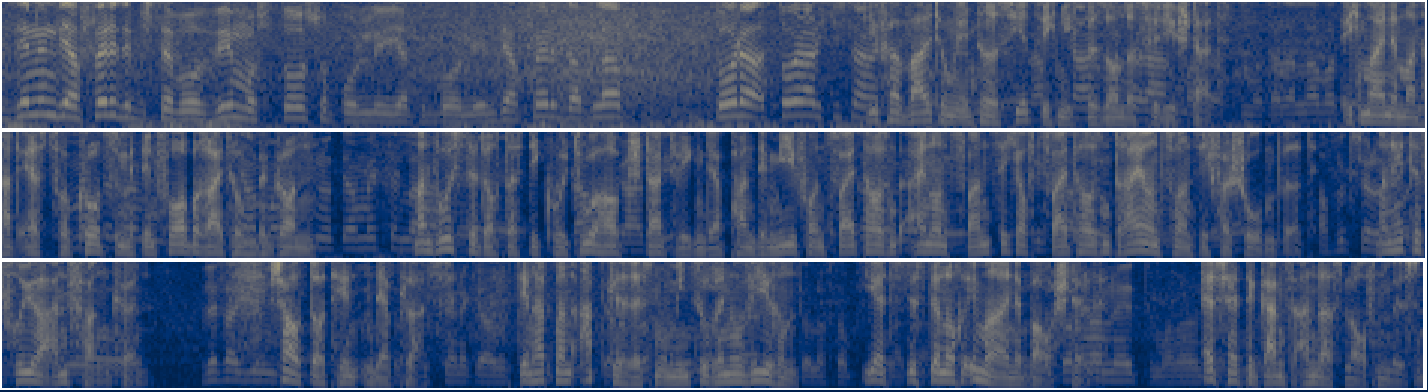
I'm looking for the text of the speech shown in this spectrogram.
Δεν ενδιαφέρεται πιστεύω ο Δήμος τόσο πολύ για την πόλη. Ενδιαφέρονται απλά die Verwaltung interessiert sich nicht besonders für die Stadt. Ich meine, man hat erst vor kurzem mit den Vorbereitungen begonnen. Man wusste doch, dass die Kulturhauptstadt wegen der Pandemie von 2021 auf 2023 verschoben wird. Man hätte früher anfangen können. Schaut dort hinten der Platz. Den hat man abgerissen, um ihn zu renovieren. Jetzt ist er noch immer eine Baustelle. Es hätte ganz anders laufen müssen.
